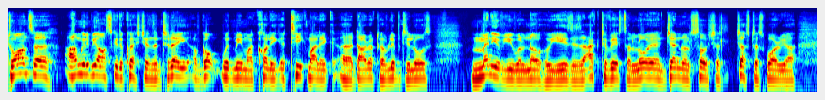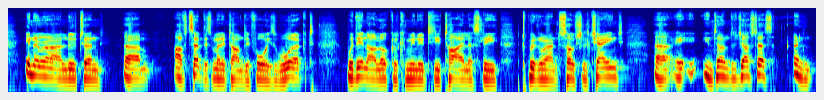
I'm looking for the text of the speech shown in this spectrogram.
To answer, I'm going to be asking the questions, and today I've got with me my colleague Atik Malik, uh, Director of Liberty Laws. Many of you will know who he is. He's an activist, a lawyer, and general social justice warrior in and around Luton. Um, I've said this many times before. He's worked within our local community tirelessly to bring around social change uh, in, terms of justice. And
